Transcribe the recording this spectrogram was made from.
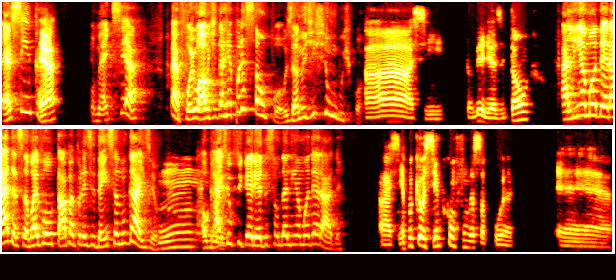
É sim, cara. É? O Médici é. É, foi o auge da repressão, pô. Os anos de chumbos, pô. Ah, sim. Então, beleza. Então... A linha moderada só vai voltar pra presidência no Geisel. Hum, o Geisel e o Figueiredo são da linha moderada. Ah, sim. É porque eu sempre confundo essa porra. É...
